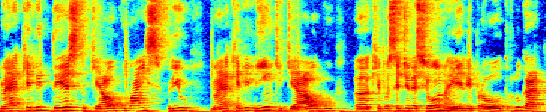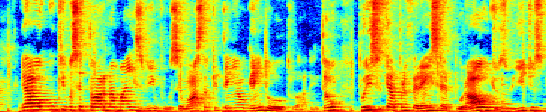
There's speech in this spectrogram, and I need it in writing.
Não é aquele texto que é algo mais frio, não é aquele link que é algo uh, que você direciona ele para outro lugar. É algo que você torna mais vivo, você mostra que tem alguém do outro lado. Então, por isso que a preferência é por áudios, vídeos,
